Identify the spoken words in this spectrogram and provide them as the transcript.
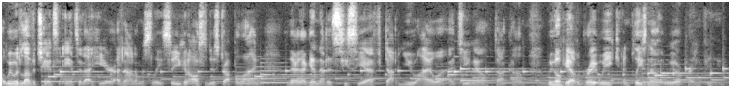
uh, we would love a chance to answer that here anonymously. So you can also just drop a line there. Again, that is ccf.uiowa at gmail.com. We hope you have a great week, and please know that we are praying for you.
